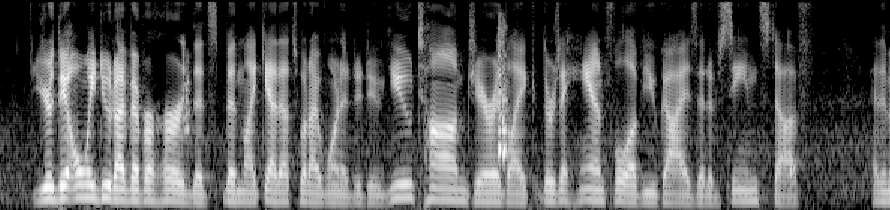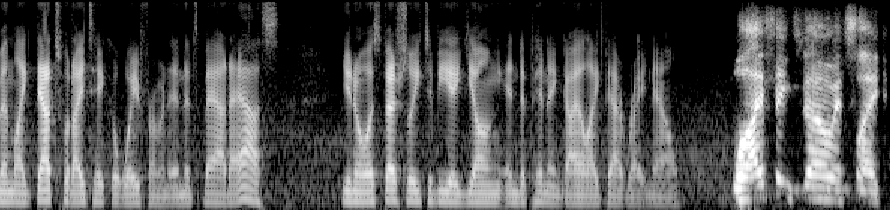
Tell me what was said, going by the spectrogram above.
you're the only dude I've ever heard that's been like, yeah, that's what I wanted to do. You, Tom, Jared, like there's a handful of you guys that have seen stuff and they've been like, that's what I take away from it and it's badass. You know, especially to be a young independent guy like that right now. Well, I think though it's like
